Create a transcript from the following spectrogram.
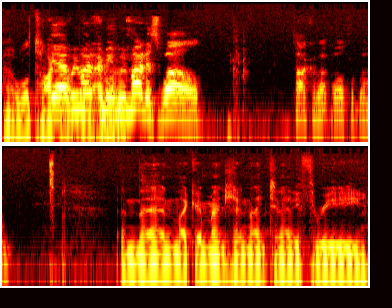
we'll talk. yeah, about we might. of I mean, them. we might as well talk about both of them. And then, like I mentioned, 1993,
